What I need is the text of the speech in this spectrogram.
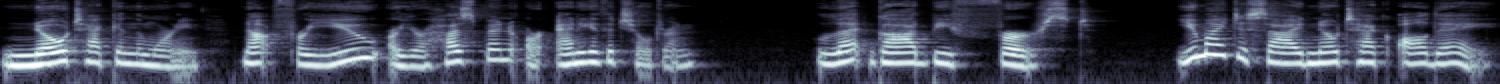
No tech in the morning, not for you or your husband or any of the children. Let God be first. You might decide no tech all day.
